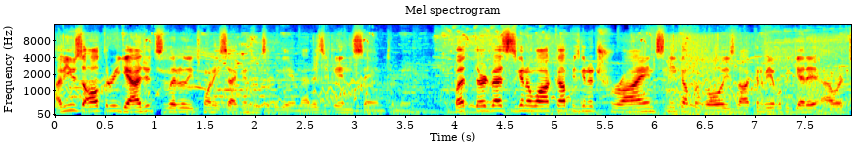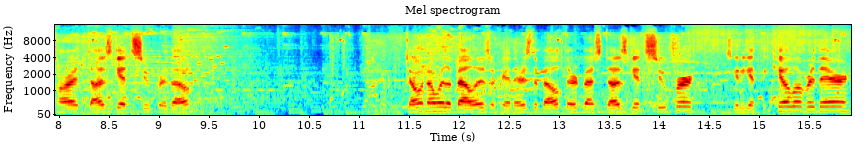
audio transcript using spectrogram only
I've used all three gadgets literally 20 seconds into the game. That is insane to me. But third best is going to walk up. He's going to try and sneak up a goal. He's not going to be able to get it. Our Tara does get super, though. Don't know where the Belle is. Okay, there's the Belle. Third best does get super. He's going to get the kill over there.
